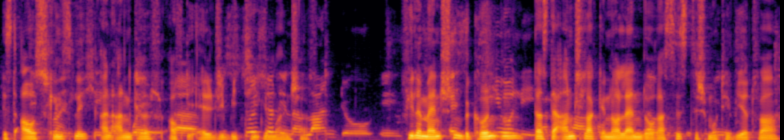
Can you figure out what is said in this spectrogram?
ist ausschließlich ein Angriff auf die LGBT-Gemeinschaft. Viele Menschen begründen, dass der Anschlag in Orlando rassistisch motiviert war,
